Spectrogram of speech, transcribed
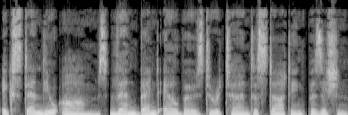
Extend your arms. Then bend elbows to return to starting position.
